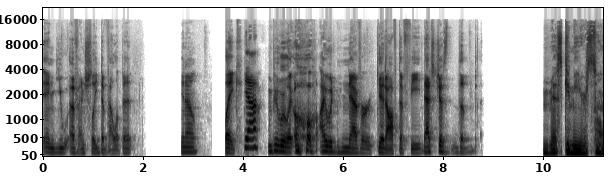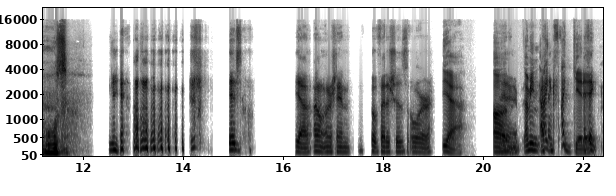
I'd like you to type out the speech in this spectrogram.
and you eventually develop it, you know, like yeah. when people are like, "Oh, I would never get off the feet." That's just the Miss, give me your souls. Yeah. it's yeah, I don't understand foot fetishes or Yeah. Um, Yeah. I mean, I I, think- I get I it. think-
